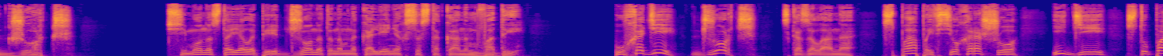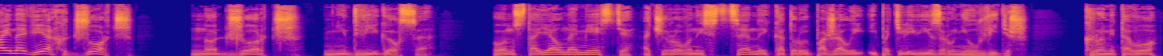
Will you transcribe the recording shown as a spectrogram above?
Джордж. Симона стояла перед Джонатаном на коленях со стаканом воды. «Уходи, Джордж!» — сказала она. «С папой все хорошо. Иди, ступай наверх, Джордж!» Но Джордж не двигался. Он стоял на месте, очарованный сценой, которую, пожалуй, и по телевизору не увидишь. Кроме того,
